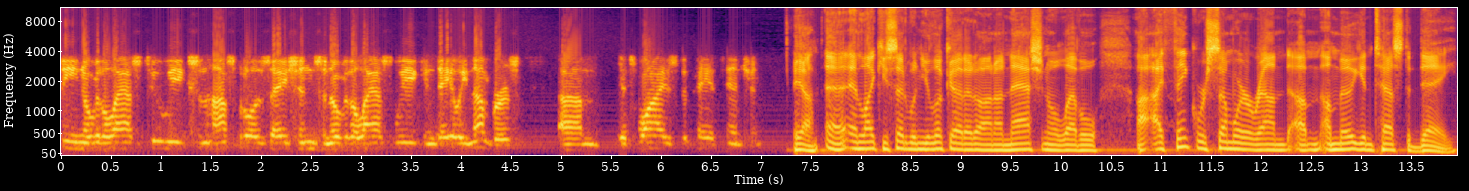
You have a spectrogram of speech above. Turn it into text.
seen over the last two weeks in hospitalizations and over the last week in daily numbers, um, it's wise to pay attention. Yeah, and like you said, when you look at it on a national level, I think we're somewhere around a million tests a day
